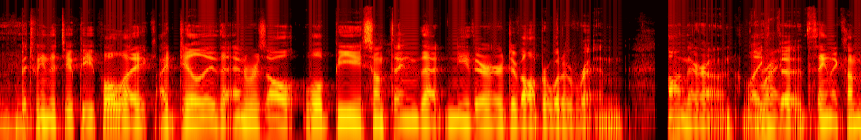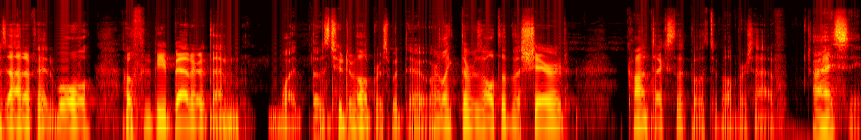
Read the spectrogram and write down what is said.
mm-hmm. between the two people. Like, ideally, the end result will be something that neither developer would have written on their own. Like, Right. the thing that comes out of it will hopefully be better than what those two developers would do, or like the result of the shared context that both developers have. I see.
